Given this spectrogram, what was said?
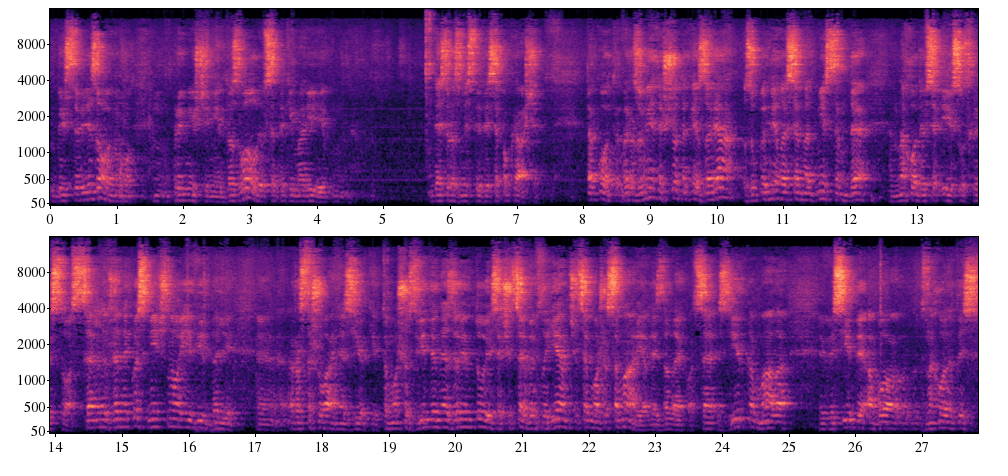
в більш цивілізованому приміщенні, дозволили все-таки Марії десь розміститися покраще. Так от, ви розумієте, що таке зоря зупинилася над місцем, де знаходився Ісус Христос. Це вже не космічної віддалі е, розташування зірки, тому що звідти не зорієнтуєшся, чи це Вифлеєм, чи це може Самарія десь далеко. Це зірка мала висіти або знаходитись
